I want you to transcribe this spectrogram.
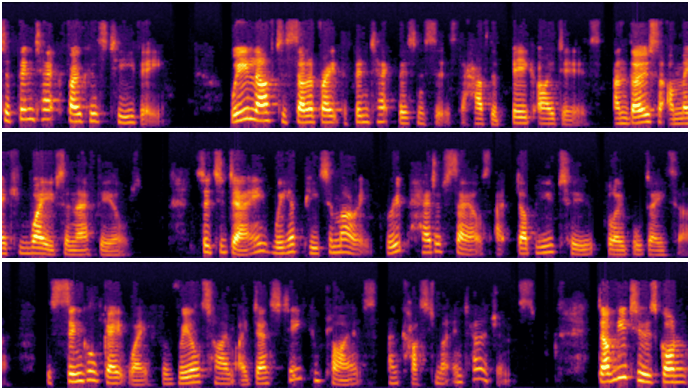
to FinTech Focus TV. We love to celebrate the FinTech businesses that have the big ideas and those that are making waves in their field. So today we have Peter Murray, Group Head of Sales at W2 Global Data, the single gateway for real-time identity, compliance and customer intelligence. W2 has gone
